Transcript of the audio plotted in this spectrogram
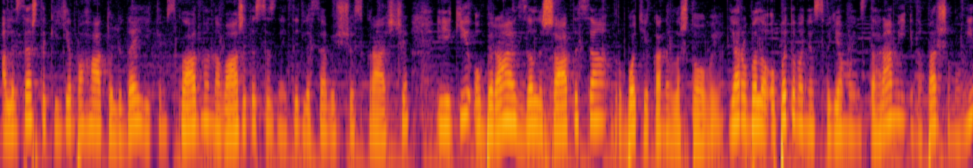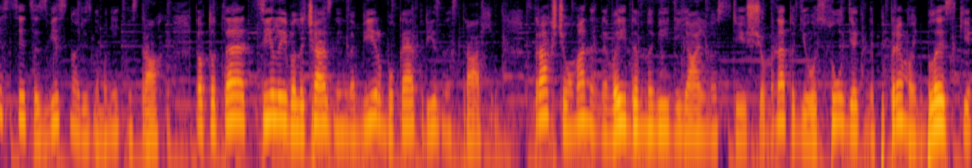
але все ж таки є багато людей, яким складно наважитися знайти для себе щось краще, і які обирають залишатися в роботі, яка не влаштовує. Я робила опитування в своєму інстаграмі, і на першому місці це, звісно, різноманітні страхи. Тобто, це цілий величезний набір, букет різних страхів. Страх, що у мене не вийде в новій діяльності, що мене тоді осудять, не підтримують близькі,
